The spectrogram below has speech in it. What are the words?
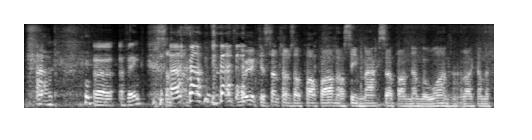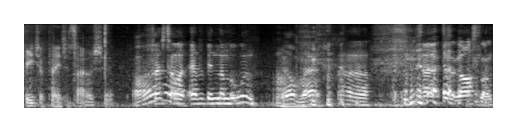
uh, I think. It's weird because sometimes I'll pop on, and I'll see Max up on number one, like on the feature page. It's like, oh shit. Ah. First time I've ever been number one. Oh man. Uh, it doesn't last long.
